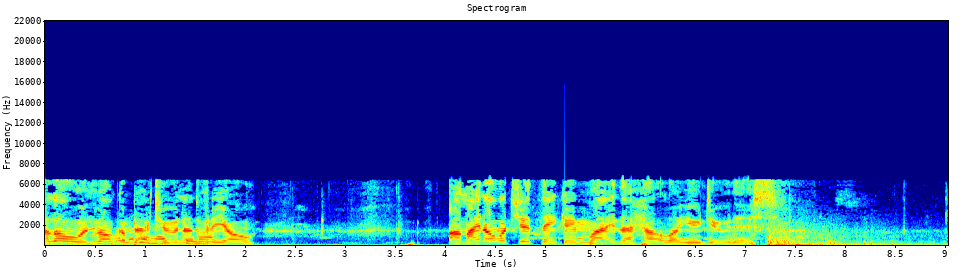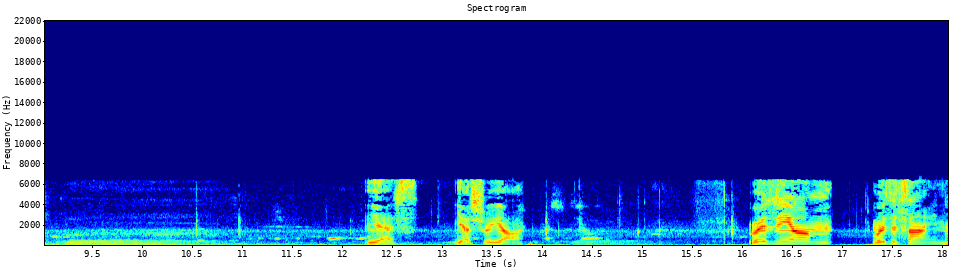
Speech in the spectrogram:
Hello and welcome back to another video. Um, I know what you're thinking. Why the hell are you doing this? Yes. Yes, we are. Where's the, um, where's the sign?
